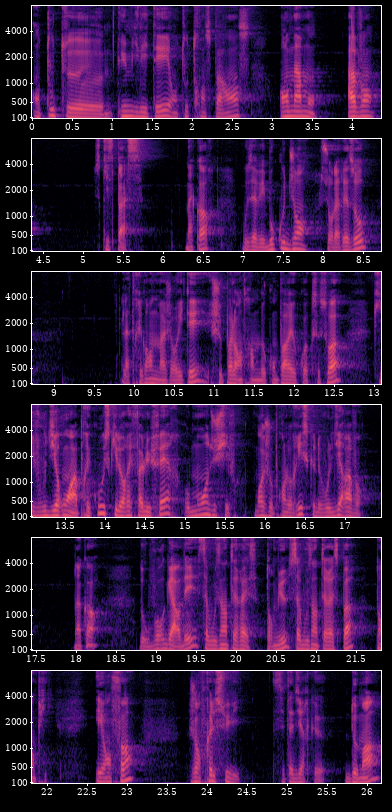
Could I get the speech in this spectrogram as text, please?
en toute euh, humilité, en toute transparence, en amont, avant ce qui se passe. D'accord? Vous avez beaucoup de gens sur les réseaux, la très grande majorité, je ne suis pas là en train de me comparer ou quoi que ce soit, qui vous diront après coup ce qu'il aurait fallu faire au moment du chiffre. Moi, je prends le risque de vous le dire avant. D'accord? Donc vous regardez, ça vous intéresse, tant mieux, ça vous intéresse pas, tant pis. Et enfin, j'en ferai le suivi. C'est-à-dire que demain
